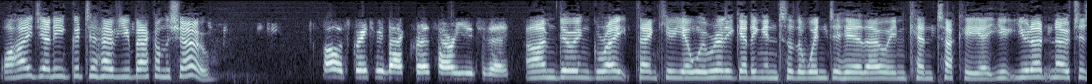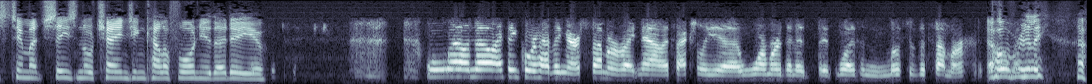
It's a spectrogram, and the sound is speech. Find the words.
Well, hi, Jenny. Good to have you back on the show. Oh, it's great to be back, Chris. How are you today? I'm doing great, thank you. Yeah, we're really getting into the winter here, though, in Kentucky. Uh, you you don't notice too much seasonal change in California, though, do you? Well, no, I think we're having our summer right now. It's actually uh, warmer than it, it was in most of the summer. Oh, really? Oh,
